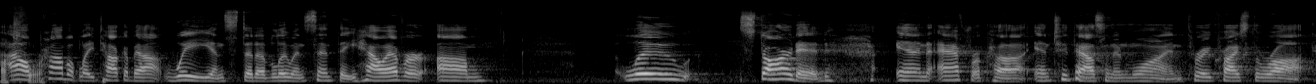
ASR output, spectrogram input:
I'll probably talk about we instead of Lou and Cynthia. However, um, Lou started in Africa in 2001 through Christ the Rock.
